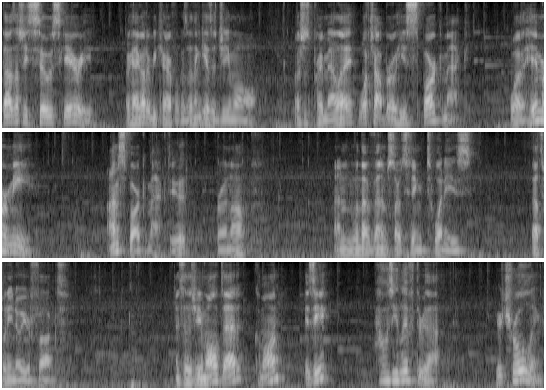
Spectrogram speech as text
That was actually so scary. Okay, I gotta be careful because I think he has a Gmaul. Let's just pray melee. Watch out, bro. He's Spark Mac. What, him or me? I'm Spark Mac, dude. Run up. And when that Venom starts hitting 20s, that's when you know you're fucked. Into the Gmaul, dead? Come on. Is he? How has he lived through that? You're trolling.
